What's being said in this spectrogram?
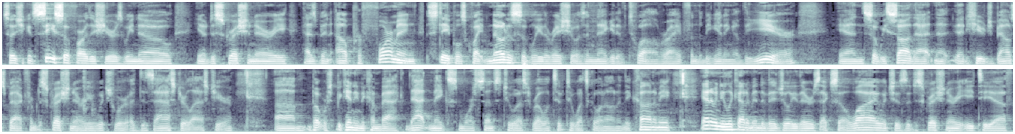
So as you can see so far this year, as we know, you know, discretionary has been outperforming staples quite noticeably. The ratio is a negative 12, right, from the beginning of the year. And so we saw that, that, that, huge bounce back from discretionary, which were a disaster last year. Um, but we're beginning to come back. That makes more sense to us relative to what's going on in the economy. And when you look at them individually, there's XLY, which is a discretionary ETF.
